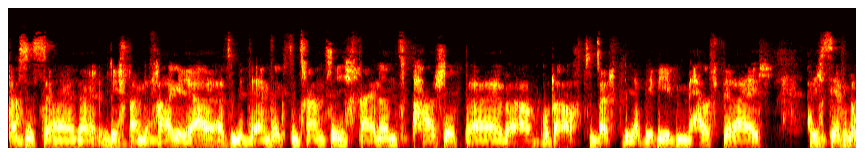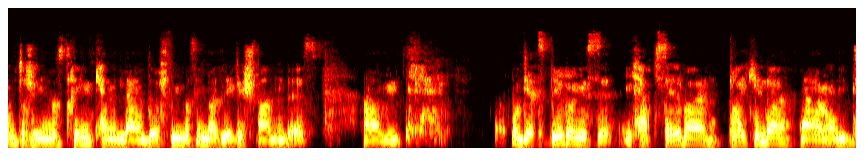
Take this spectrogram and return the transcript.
Das ist äh, eine spannende Frage, ja. Also mit der N26, Finance, Parship äh, oder auch zum Beispiel ja, wie im Health-Bereich habe ich sehr viele unterschiedliche Industrien kennenlernen dürfen, was immer wirklich spannend ist. Ähm, und jetzt Bildung ist, ich habe selber drei Kinder äh, und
